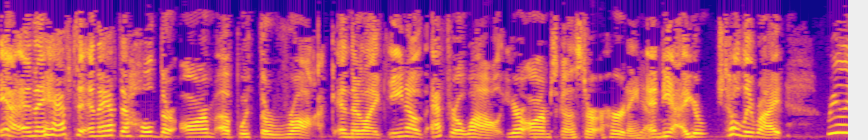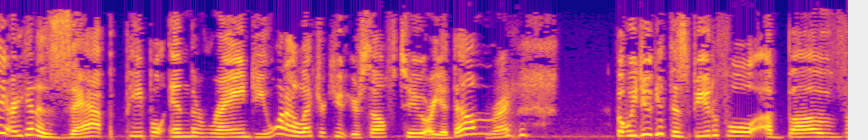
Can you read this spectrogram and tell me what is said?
yeah, and they have to, and they have to hold their arm up with the rock, and they're like, you know, after a while, your arm's gonna start hurting. Yeah. And yeah, you're totally right. Really, are you gonna zap people in the rain? Do you want to electrocute yourself too? Are you dumb? right? But we do get this beautiful above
